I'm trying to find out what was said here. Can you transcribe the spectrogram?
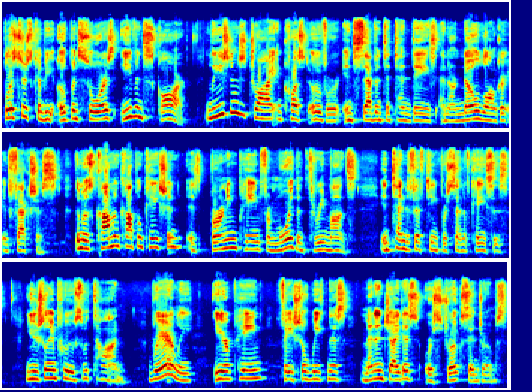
Blisters can be open sores, even scar. Lesions dry and crust over in 7 to 10 days and are no longer infectious. The most common complication is burning pain for more than 3 months in 10 to 15% of cases. Usually improves with time. Rarely ear pain, facial weakness, meningitis, or stroke syndromes.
